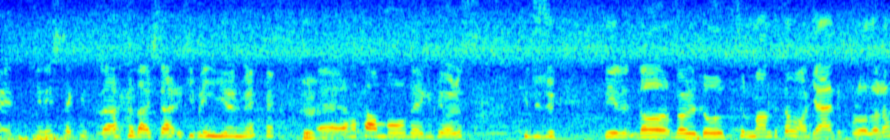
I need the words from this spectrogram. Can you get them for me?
Evet, giriş 8 lira arkadaşlar 2020. ee, Hasan Boğuldu'ya gidiyoruz. Küçücük bir dağ, böyle dağı tırmandık ama geldik buralara.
